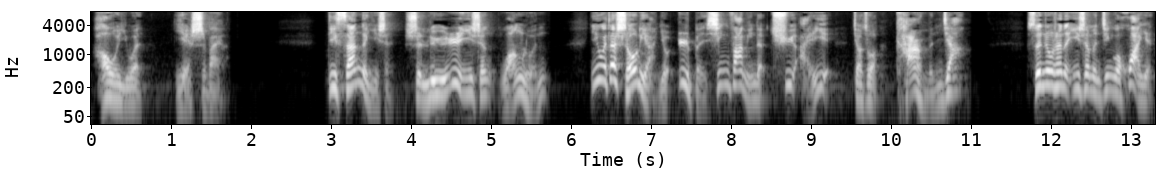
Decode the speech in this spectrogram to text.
毫无疑问也失败了。第三个医生是旅日医生王伦，因为他手里啊有日本新发明的驱癌液，叫做卡尔门加。孙中山的医生们经过化验，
